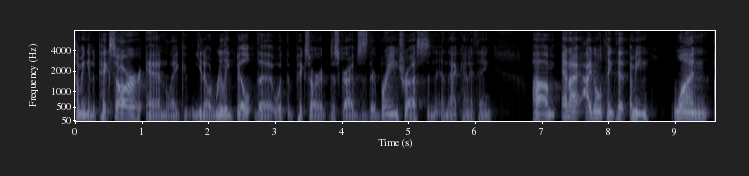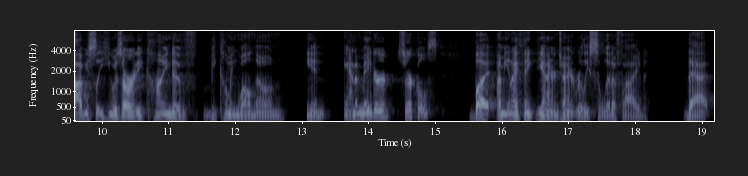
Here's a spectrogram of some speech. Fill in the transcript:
coming into Pixar and like you know really built the what the Pixar describes as their brain trust and, and that kind of thing. Um, and I, I don't think that I mean one obviously he was already kind of becoming well known in animator circles, but I mean I think the Iron Giant really solidified that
